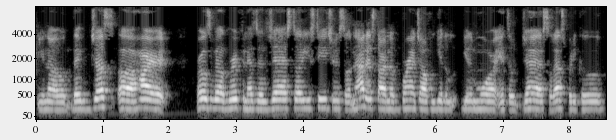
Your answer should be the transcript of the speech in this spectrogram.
You know, they've just uh, hired Roosevelt Griffin as a jazz studies teacher, so now they're starting to branch off and get a, get more into jazz. So that's pretty cool.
